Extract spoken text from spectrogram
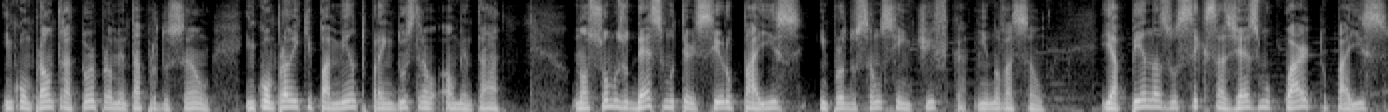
em comprar um trator para aumentar a produção, em comprar um equipamento para a indústria aumentar? Nós somos o 13º país em produção científica e inovação e apenas o 64º país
